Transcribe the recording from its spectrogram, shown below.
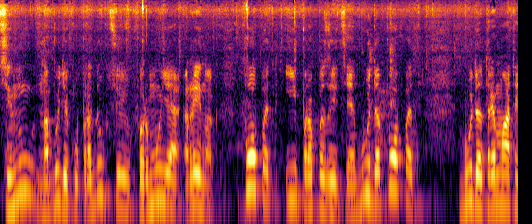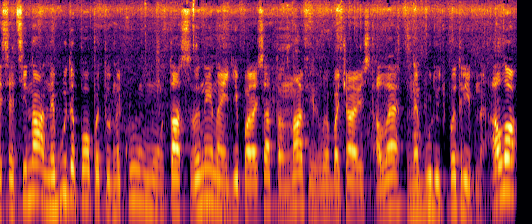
ціну на будь-яку продукцію формує ринок. Попит і пропозиція. Буде попит, буде триматися ціна, не буде попиту, нікому та свинина і ті поросята нафіг вибачаюсь, але не будуть потрібні. Алло,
